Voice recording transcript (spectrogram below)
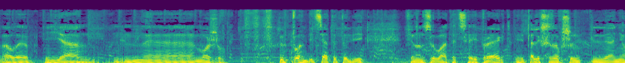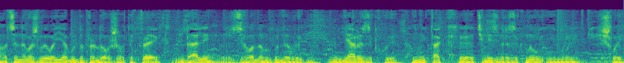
але я не можу пообіцяти тобі фінансувати цей проект. Віталік сказав, що для нього це неможливо. Я буду продовжувати проект. Далі згодом видно. Я ризикую. Ну і так е, Тілезін ризикнув, і ми пішли.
